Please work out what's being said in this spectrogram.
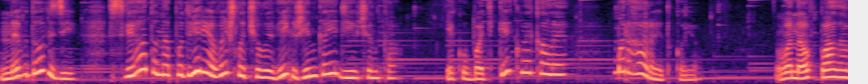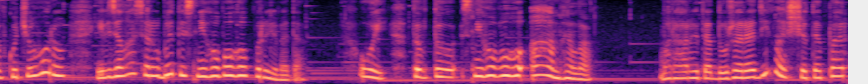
Невдовзі свято на подвір'я вийшли чоловік, жінка і дівчинка, яку батьки кликали Маргариткою. Вона впала в кучугуру і взялася робити снігового привида. Ой, тобто снігового ангела. Маргарита дуже раділа, що тепер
